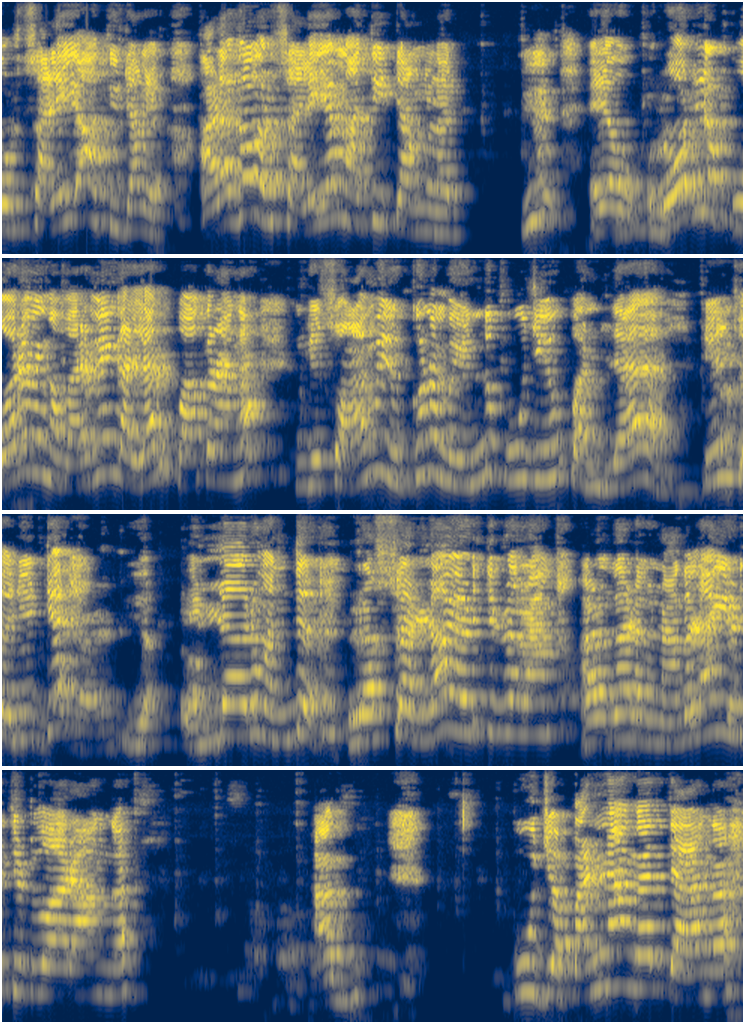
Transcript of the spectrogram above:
ஒரு சிலையா ஆக்கிட்டாங்க. அழகா ஒரு சிலையா மாத்திட்டாங்க. ரோட்ல போறவங்க வரவங்க எல்லாரும் பாக்குறாங்க. இங்க சாமி இருக்கு நம்ம எந்த பூஜையும் பண்ணல அப்படின்னு சொல்லிட்டு எல்லாரும் வந்து ட்ரெஸ் எல்லாம் எடுத்துட்டு வராங்க. அழகழகு நகைலாம் எடுத்துட்டு வராங்க. பூஜை பண்ணாங்க தேங்காய்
